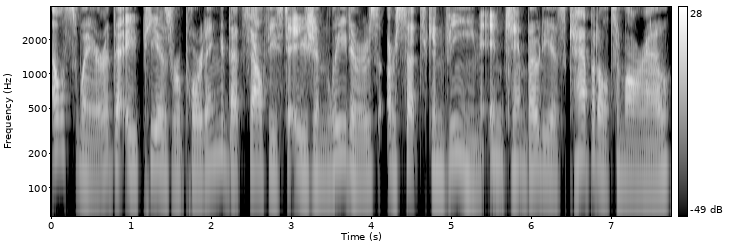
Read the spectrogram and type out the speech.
Elsewhere, the AP is reporting that Southeast Asian leaders are set to convene in Cambodia's capital tomorrow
